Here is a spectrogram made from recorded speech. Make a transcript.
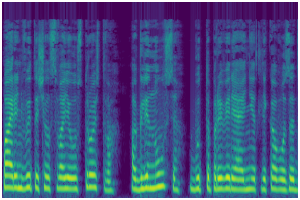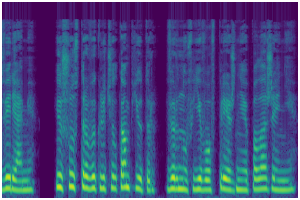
Парень вытащил свое устройство, оглянулся, будто проверяя, нет ли кого за дверями, и шустро выключил компьютер, вернув его в прежнее положение.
